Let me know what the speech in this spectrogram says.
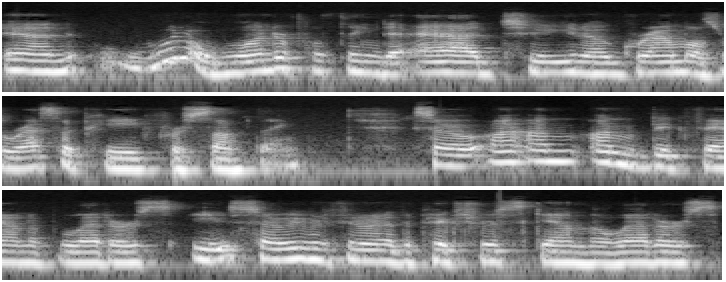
And what a wonderful thing to add to, you know, grandma's recipe for something. So I, I'm I'm a big fan of letters. So even if you don't have the pictures, scan the letters.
